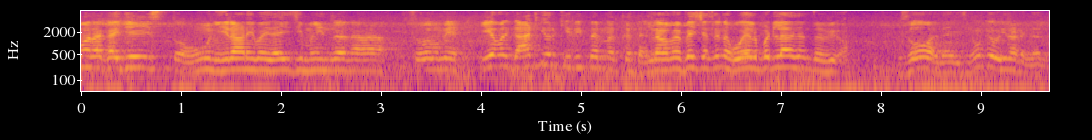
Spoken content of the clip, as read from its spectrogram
અમારા કઈ જઈશ તો હું ને હિરાણીભાઈ જાય છે મહિન્દ્રાના શોરૂમે એ. અમારી ગાડીઓ કે રિપેર નથી કરતા. એટલે અમે પૈસા છે ને ઓઇલ બદલાવે છે ને તો જોવા જાય છે. હું કેવું હિરાણી ચાલે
